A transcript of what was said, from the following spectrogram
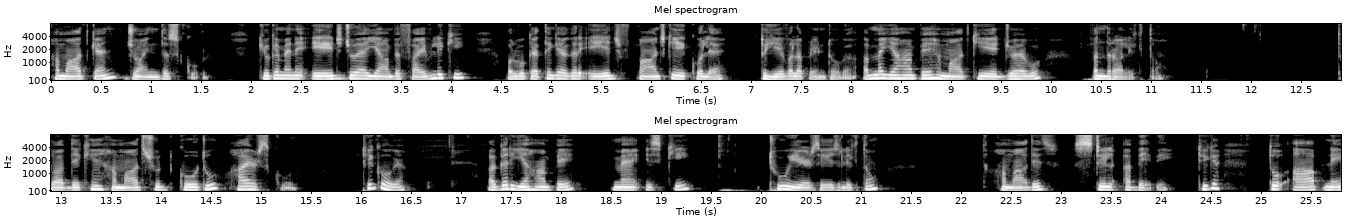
Hamad can join the school क्योंकि मैंने एज जो है यहाँ पे फाइव लिखी और वो कहते हैं कि अगर एज पाँच के इक्वल है तो ये वाला प्रिंट होगा। अब मैं यहाँ पे हमाद की एज जो है वो पंद्रह लिखता हूँ। तो आप देखें Hamad should go to higher school ठीक हो गया? अगर यहाँ पे मैं इसकी टू ईयर्स एज लिखता हूँ Hamad is still a baby ठीक है? तो आपने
